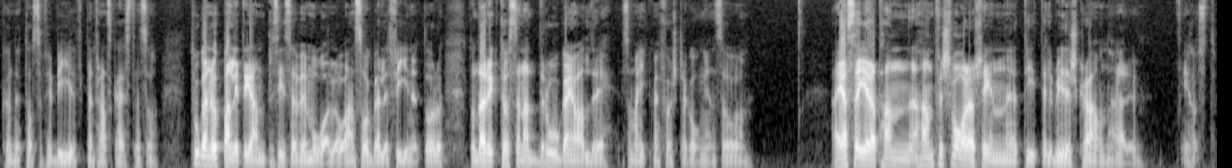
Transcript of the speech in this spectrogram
kunde ta sig förbi den franska hästen så tog han upp han lite grann precis över mål och han såg väldigt fin ut. Och de där rycktussarna drog han ju aldrig som han gick med första gången. Så jag säger att han, han försvarar sin eh, titel i Breeders Crown här i höst.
